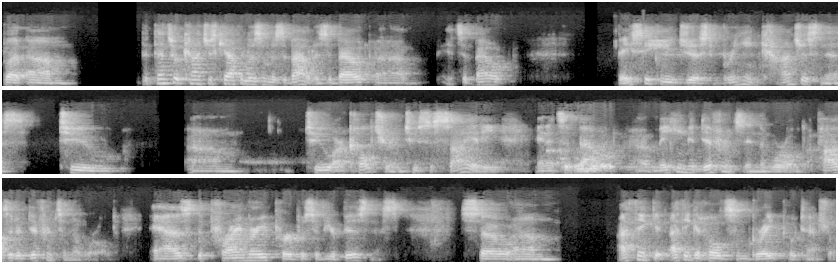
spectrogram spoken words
But um but that's what conscious capitalism is about. Is about uh, it's about basically just bringing consciousness to um, to our culture and to society. And it's about uh, making a difference in the world a positive difference in the world as the primary purpose of your business. So um, i think it i think it holds some great potential.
